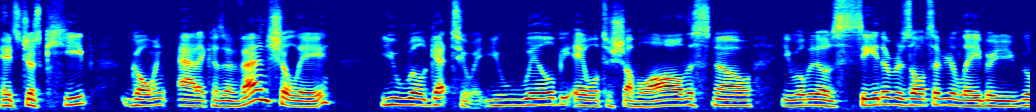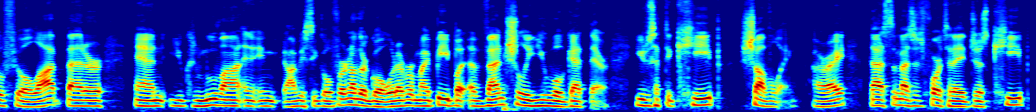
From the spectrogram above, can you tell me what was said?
it's just keep going at it cuz eventually you will get to it. You will be able to shovel all the snow. You will be able to see the results of your labor. You will feel a lot better and you can move on and, and, obviously go for another goal, whatever it might be. But eventually you will get there. You just have to keep shoveling. All right. That's the message for today. Just keep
